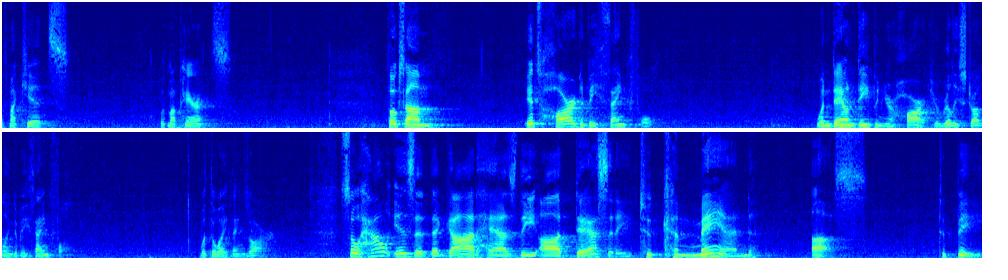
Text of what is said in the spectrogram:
with my kids, with my parents. Folks, um, it's hard to be thankful when down deep in your heart you're really struggling to be thankful with the way things are. So, how is it that God has the audacity to command us to be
